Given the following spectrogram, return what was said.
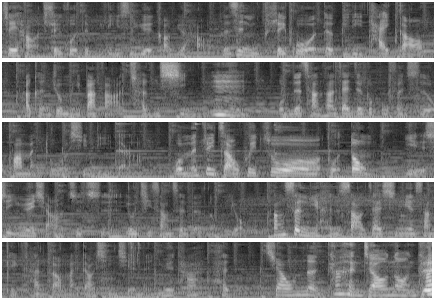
最好水果的比例是越高越好。可是你水果的比例太高，它可能就没办法成型。嗯，我们的厂商在这个部分是花蛮多心力的啦。我们最早会做果冻，也是因为想要支持有机桑葚的农友。桑葚你很少在市面上可以看到买到新鲜的，因为它很娇嫩，它很娇嫩。它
